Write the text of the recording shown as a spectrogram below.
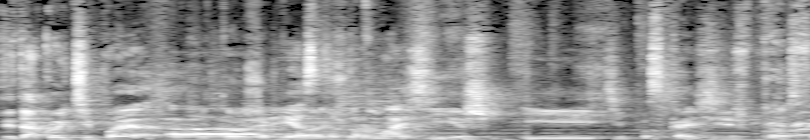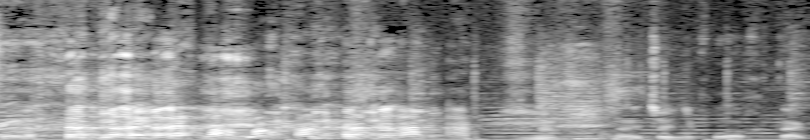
Ты такой, типа, э, тоже резко плачут. тормозишь и, типа, скользишь просто. Ну что, неплохо так.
